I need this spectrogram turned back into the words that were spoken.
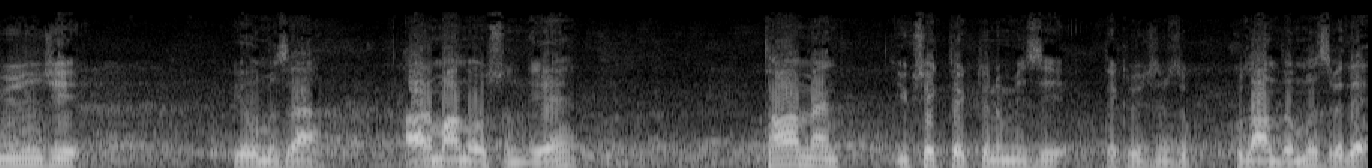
100. yılımıza armağan olsun diye tamamen yüksek teknolojimizi, teknolojimizi kullandığımız ve de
